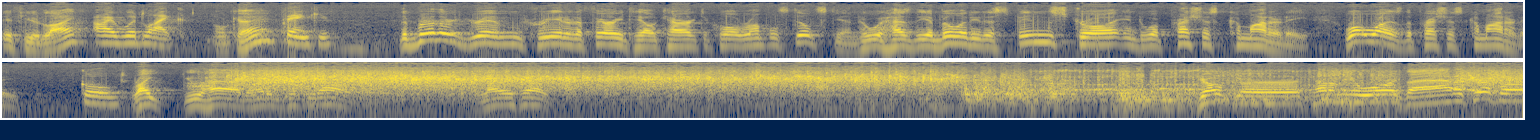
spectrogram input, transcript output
If you'd like. I would like. Okay? Thank you. The Brother Grimm created a fairy tale character called Rumpelstiltskin, who has the ability to spin straw into a precious commodity. What was the precious commodity? Gold. Right, you have $150. Larry Price. Joker, Academy Awards, and a triple.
